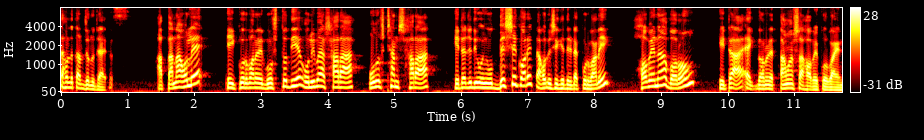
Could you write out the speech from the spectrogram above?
তাহলে তার জন্য যায় আর তা না হলে এই কোরবানের গোস্ত দিয়ে অলিমা সারা, অনুষ্ঠান সারা, এটা যদি ওই উদ্দেশ্যে করে, তাহলে সেক্ষেত্রে এটা কোরবানি হবে না, বরং এটা এক ধরনের তামাশা হবে কোরবাইন।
